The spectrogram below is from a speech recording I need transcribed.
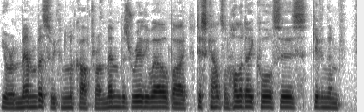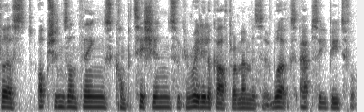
You're a member, so we can look after our members really well by discounts on holiday courses, giving them first options on things, competitions. We can really look after our members. It works absolutely beautiful.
